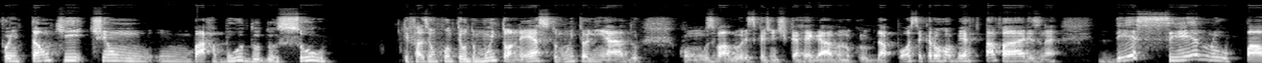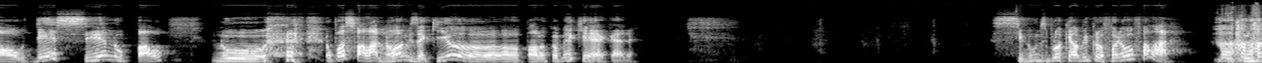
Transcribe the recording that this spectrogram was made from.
Foi então que tinha um, um barbudo do Sul que fazia um conteúdo muito honesto, muito alinhado com os valores que a gente carregava no Clube da Aposta, que era o Roberto Tavares, né? Descendo o pau, descendo o pau no. Eu posso falar nomes aqui, ô, Paulo? Como é que é, cara? Se não desbloquear o microfone, eu vou falar. Ah,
